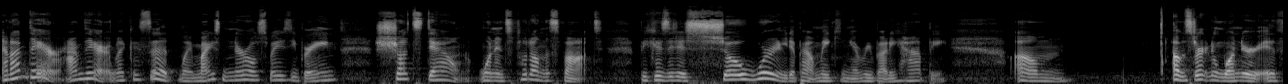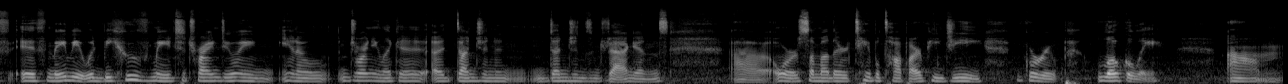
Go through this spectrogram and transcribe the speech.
And I'm there. I'm there. Like I said, like my neurospicy brain shuts down when it's put on the spot because it is so worried about making everybody happy. Um, I'm starting to wonder if if maybe it would behoove me to try doing, you know, joining like a, a dungeon and Dungeons and Dragons uh, or some other tabletop RPG group locally um,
